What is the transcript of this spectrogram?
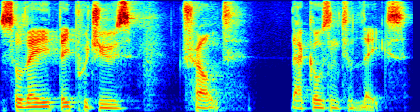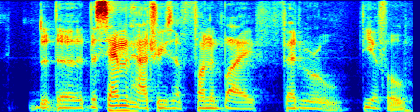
so they they produce trout that goes into lakes. The the, the salmon hatcheries are funded by federal DFO.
